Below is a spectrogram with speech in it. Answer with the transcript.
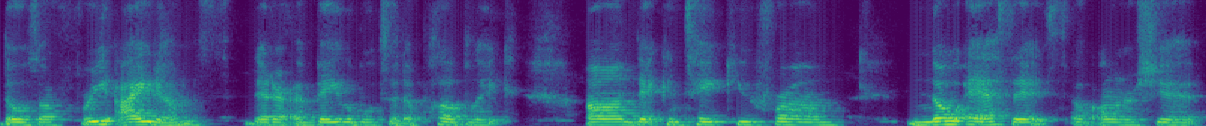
Those are free items that are available to the public um, that can take you from no assets of ownership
